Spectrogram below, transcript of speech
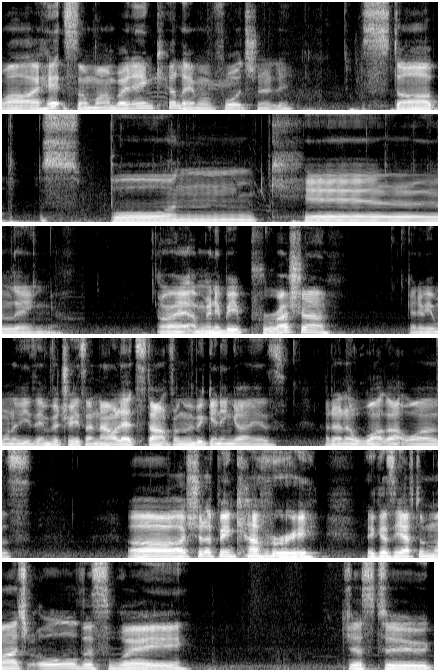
Well, I hit someone, but I didn't kill him, unfortunately. Stop spawn killing. Alright, I'm gonna be Prussia. Gonna be one of these infantries. And now let's start from the beginning, guys. I don't know what that was. Oh, I should have been cavalry. Because you have to march all this way just to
